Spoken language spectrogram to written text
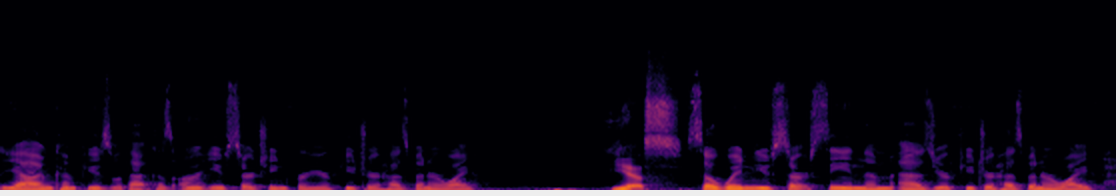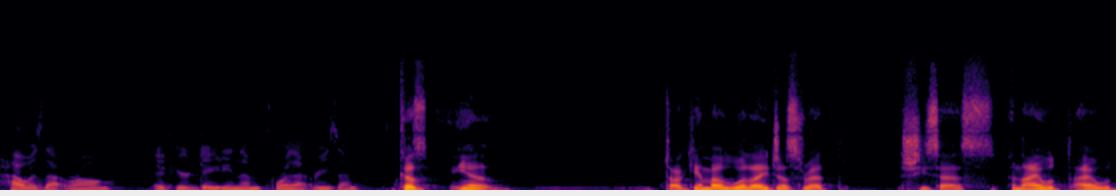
yeah, I'm confused with that because aren't you searching for your future husband or wife? Yes. So when you start seeing them as your future husband or wife, how is that wrong? If you're dating them for that reason. because you know talking about what i just read she says and i would i would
